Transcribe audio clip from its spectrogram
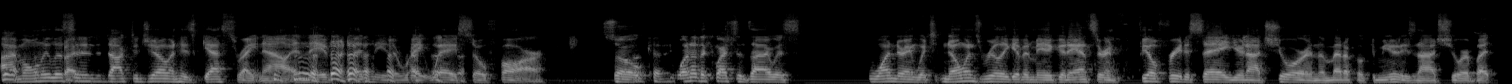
I'm only listening right. to Dr. Joe and his guests right now, and they've led me the right way so far. So okay. one of the questions I was wondering, which no one's really given me a good answer, and feel free to say you're not sure, and the medical community is not sure, but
